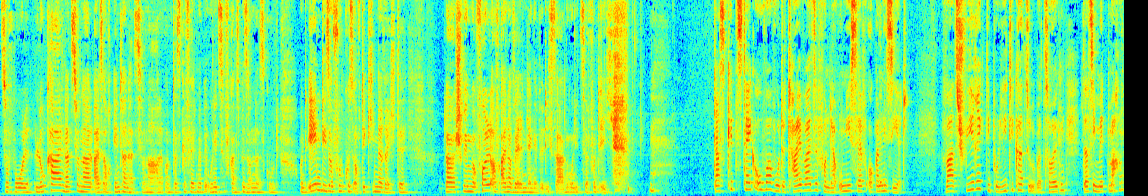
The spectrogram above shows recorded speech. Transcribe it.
sowohl lokal, national als auch international. Und das gefällt mir bei UNICEF ganz besonders gut. Und eben dieser Fokus auf die Kinderrechte, da schwingen wir voll auf einer Wellenlänge, würde ich sagen, UNICEF und ich. Das Kids Takeover wurde teilweise von der UNICEF organisiert. War es schwierig, die Politiker zu überzeugen, dass sie mitmachen?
